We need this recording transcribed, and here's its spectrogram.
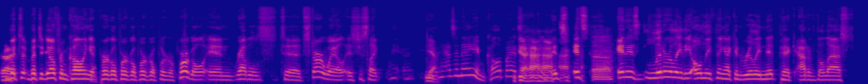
Right. But to, but to go from calling it Purrgil, Purrgil, Purrgil, Purrgil, Purrgil in Rebels to Star Whale is just like, Yeah. it has a name. Call it by its name. It's it's Uh, it is literally the only thing I can really nitpick out of the last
